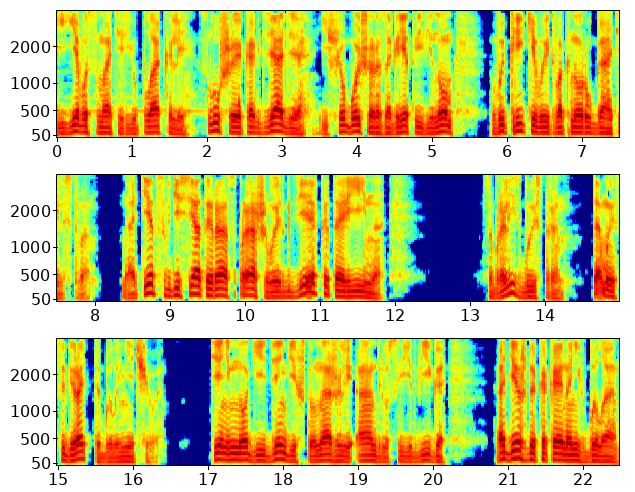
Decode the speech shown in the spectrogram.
И Ева с матерью плакали, слушая, как дядя, еще больше разогретый вином, выкрикивает в окно ругательство. Отец в десятый раз спрашивает, где Катарина? Собрались быстро, там и собирать-то было нечего. Те немногие деньги, что нажили Андрюс и Едвига, одежда, какая на них была,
